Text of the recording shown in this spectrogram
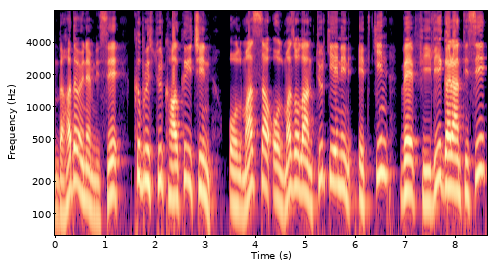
Daha da önemlisi Kıbrıs Türk halkı için olmazsa olmaz olan Türkiye'nin etkin ve fiili garantisi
